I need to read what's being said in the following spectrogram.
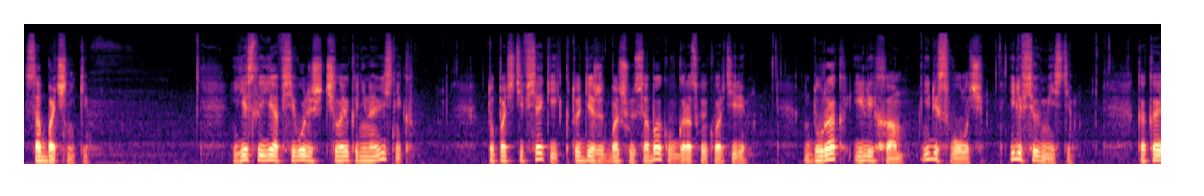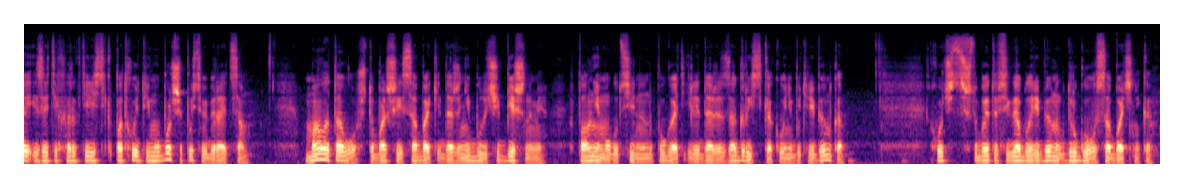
Собачники. Если я всего лишь человека-ненавистник, то почти всякий, кто держит большую собаку в городской квартире, дурак или хам, или сволочь, или все вместе. Какая из этих характеристик подходит ему больше, пусть выбирает сам. Мало того, что большие собаки, даже не будучи бешеными, вполне могут сильно напугать или даже загрызть какого-нибудь ребенка, хочется, чтобы это всегда был ребенок другого собачника –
